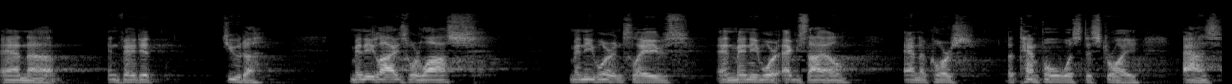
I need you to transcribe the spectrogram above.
and, uh, invaded Judah. Many lives were lost. Many were enslaved and many were exiled. And of course, the temple was destroyed as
